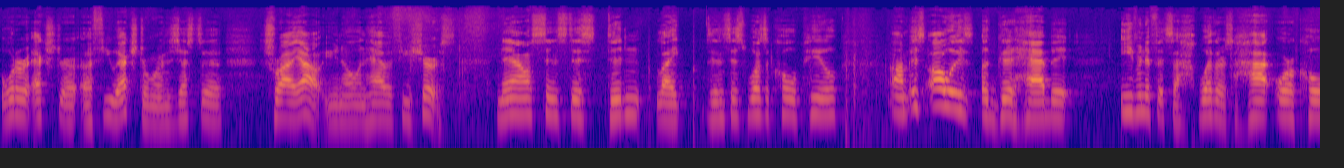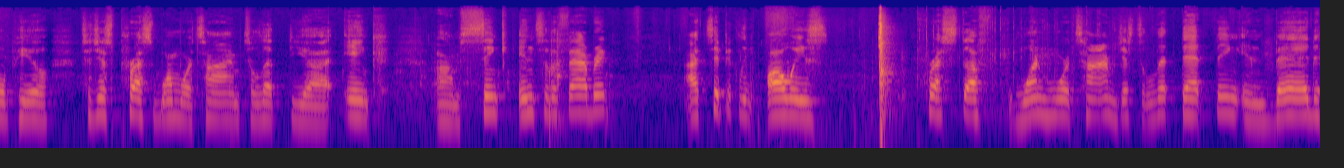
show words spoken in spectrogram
order extra a few extra ones just to try out, you know, and have a few shirts. Now, since this didn't like, since this was a cold peel, um, it's always a good habit, even if it's a whether it's a hot or a cold peel, to just press one more time to let the uh, ink um, sink into the fabric. I typically always press stuff one more time just to let that thing embed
